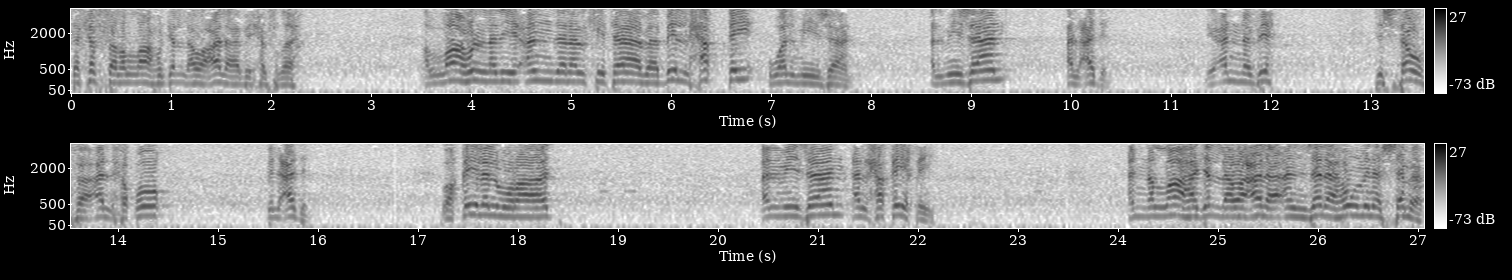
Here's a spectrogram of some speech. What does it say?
تكفل الله جل وعلا بحفظه. الله الذي أنزل الكتاب بالحق والميزان. الميزان العدل. لأن به تستوفى الحقوق بالعدل. وقيل المراد الميزان الحقيقي. أن الله جل وعلا أنزله من السماء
